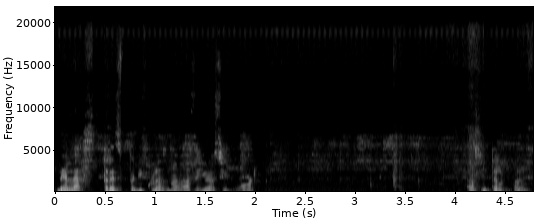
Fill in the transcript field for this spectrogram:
de las tres películas nuevas de Jurassic World. Así tal cual.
